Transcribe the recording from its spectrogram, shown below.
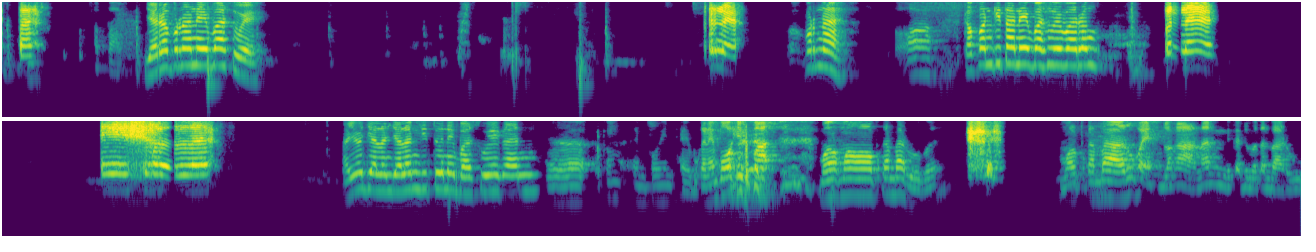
Apa? Apa? Jara pernah naik busway? Pernah. Oh, kapan kita naik busway bareng? Pernah. Eh, Allah. Ayo jalan-jalan gitu naik busway kan. Eh, apa endpoint? Eh, bukan endpoint, Pak. Mau mau pekan baru, Pak. Mau pekan baru, Pak, yang sebelah kanan dekat jembatan baru.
